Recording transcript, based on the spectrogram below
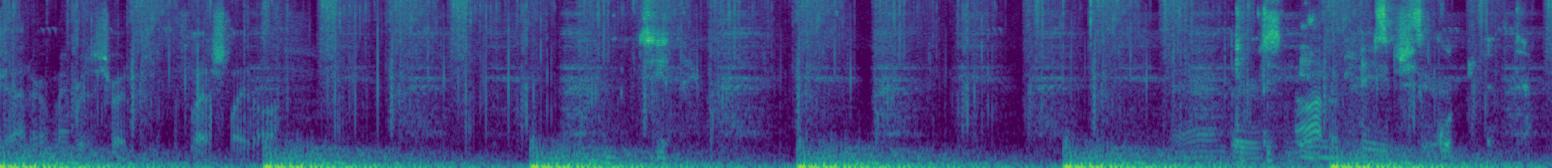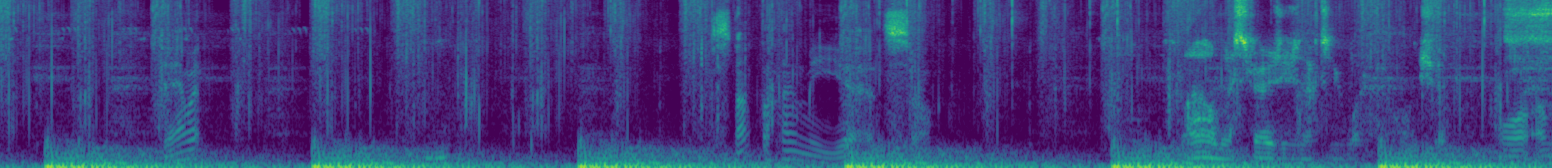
Gotta remember to try to keep the flashlight off. Excuse me. And there's not a page here. Damn it. It's not behind me yet, so. Wow, my strategy is actually working. Holy shit. Well, I'm.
